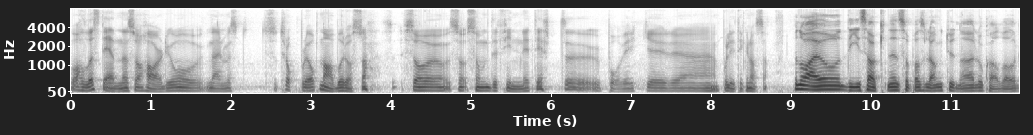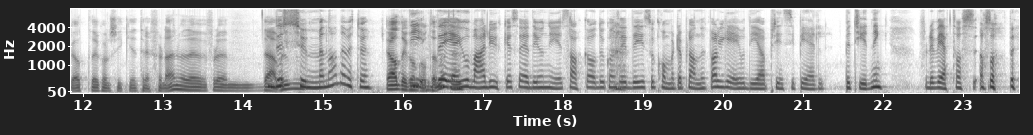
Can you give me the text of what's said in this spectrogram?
Og alle stedene så har det jo nærmest så tropper det opp naboer også, så, så, som definitivt uh, påvirker uh, politikerne også. Men nå er jo de sakene såpass langt unna lokalvalget at det kanskje ikke treffer der? Det, for det, det er det vel summen av det, vet du. Ja, Det kan de, godt hende. Det er jo Hver uke så er det jo nye saker. og du kan si De som kommer til planutvalg, er jo de av prinsipiell betydning. For det vedtas Altså, det,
